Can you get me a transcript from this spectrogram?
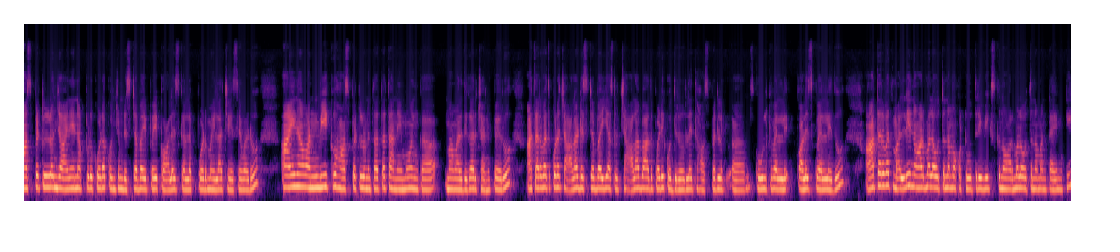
హాస్పిటల్లో జాయిన్ అయినప్పుడు కూడా కొంచెం డిస్టర్బ్ అయిపోయి కాలేజ్కి వెళ్ళకపోవడం ఇలా చేసేవాడు. ఆయన వన్ వీక్ హాస్పిటల్ ఉన్న తర్వాత తనేమో ఇంకా మా మరిది గారు చనిపోయారు. ఆ తర్వాత కూడా చాలా డిస్టర్బ్ అయ్యి అసలు చాలా బాధపడి కొద్ది రోజులైతే హాస్పిటల్ స్కూల్కి వెళ్ళే కాలేజ్కి వెళ్ళలేదు. ఆ తర్వాత మళ్ళీ నార్మల్ అవుతున్నాం ఒక టూ త్రీ వీక్స్కి నార్మల్ అవుతున్నాం అన్న టైంకి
